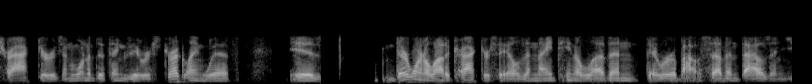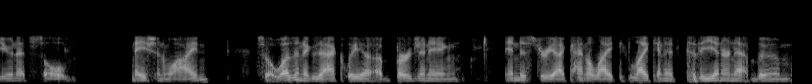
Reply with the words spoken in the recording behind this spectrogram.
tractors. And one of the things they were struggling with is there weren't a lot of tractor sales. In 1911, there were about 7,000 units sold nationwide. So it wasn't exactly a, a burgeoning industry. I kind of like liken it to the internet boom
